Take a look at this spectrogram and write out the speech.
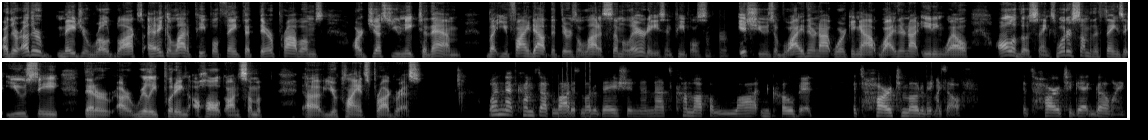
Are there other major roadblocks? I think a lot of people think that their problems are just unique to them, but you find out that there's a lot of similarities in people's mm-hmm. issues of why they're not working out, why they're not eating well, all of those things. What are some of the things that you see that are, are really putting a halt on some of uh, your clients' progress? One that comes up a lot is motivation, and that's come up a lot in COVID. It's hard to motivate myself. it's hard to get going.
